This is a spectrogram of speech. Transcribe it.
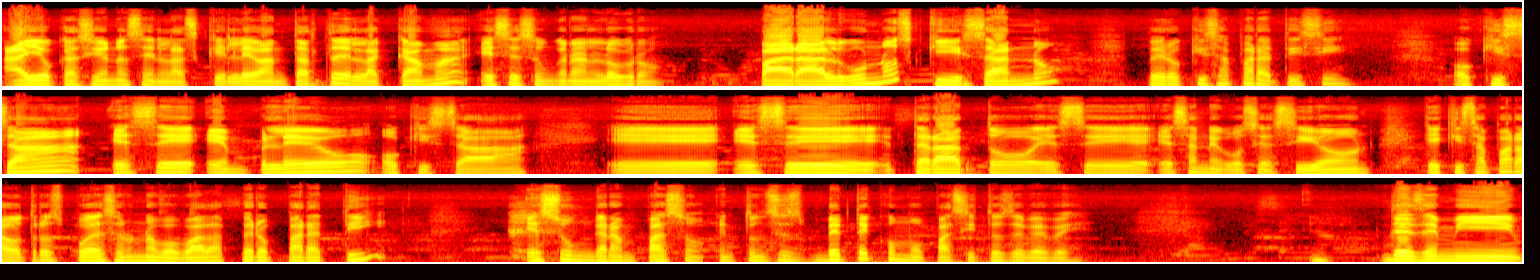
hay ocasiones en las que levantarte de la cama, ese es un gran logro. Para algunos quizá no, pero quizá para ti sí. O quizá ese empleo, o quizá eh, ese trato, ese, esa negociación, que quizá para otros puede ser una bobada, pero para ti es un gran paso. Entonces vete como pasitos de bebé. Desde mi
